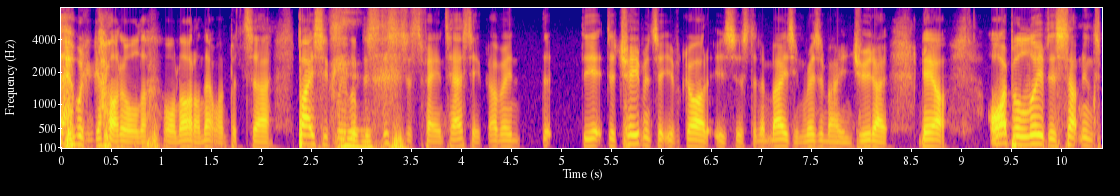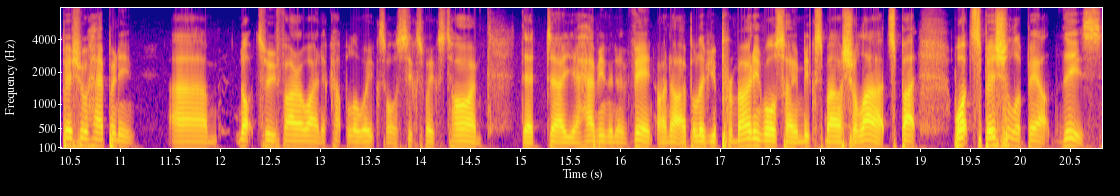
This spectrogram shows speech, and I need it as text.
we can go on all the, all night on that one, but uh, basically, look, this this is just fantastic. I mean, the, the the achievements that you've got is just an amazing resume in judo. Now, I believe there's something special happening. Um, not too far away in a couple of weeks or six weeks time that uh, you're having an event. I know I believe you're promoting also mixed martial arts. But what's special about this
